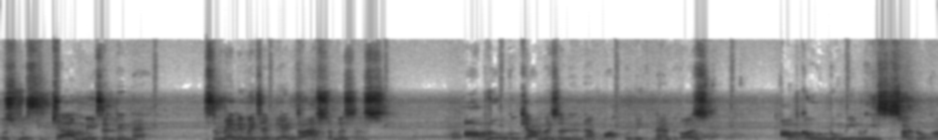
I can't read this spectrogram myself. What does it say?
उसमें से क्या मेजर लेना है? जैसे मैंने मेजर लिया इंटरनेशनल बिज़नेस आप लोगों को क्या मेजर लेना है वो आपको देखना है बिकॉज़ आपका वो डोमेन वहीं से स्टार्ट होगा।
